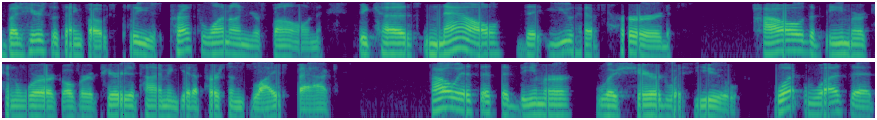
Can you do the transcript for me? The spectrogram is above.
But here's the thing, folks. Please press one on your phone because now that you have heard how the BEMER can work over a period of time and get a person's life back, how is it that BEMER was shared with you? What was it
